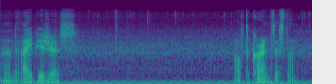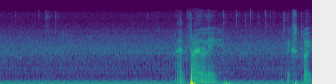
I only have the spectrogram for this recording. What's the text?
and IP address of the current system. And finally exploit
